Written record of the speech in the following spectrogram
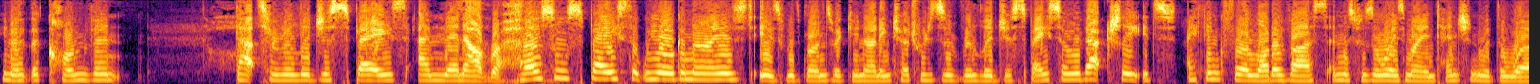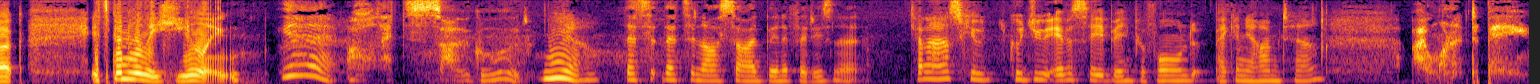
you know the convent. that's a religious space. And then our rehearsal space that we organised is with Brunswick Uniting Church, which is a religious space. So we've actually, it's, I think for a lot of us, and this was always my intention with the work, it's been really healing. Yeah. Oh, that's so good. Yeah. That's that's a nice side benefit, isn't it? Can I ask you, could you ever see it being performed back in your hometown? I want it to be.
